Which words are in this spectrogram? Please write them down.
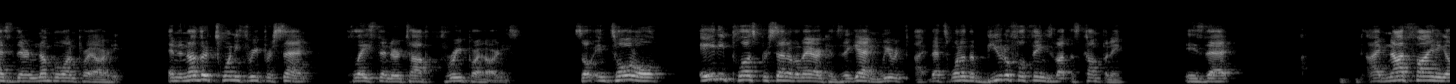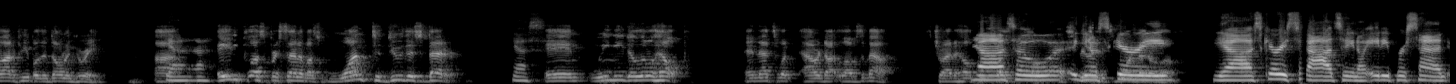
as their number one priority. And another 23% placed in their top three priorities. So in total, 80 plus percent of Americans, and again, we were that's one of the beautiful things about this company is that I'm not finding a lot of people that don't agree. Uh, yeah. 80 plus percent of us want to do this better. Yes. And we need a little help. And that's what our dot love's about to try to help. Yeah. So, uh, you know, scary. Yeah, scary stats. So, you know, 80%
